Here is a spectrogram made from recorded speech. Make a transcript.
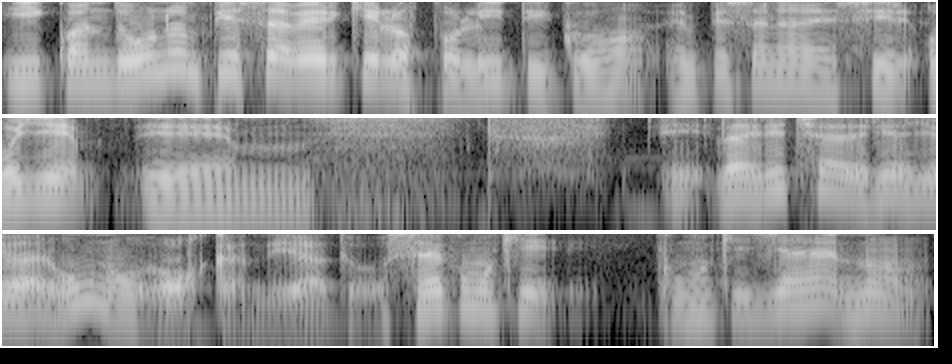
Y cuando uno empieza a ver que los políticos empiezan a decir, oye, eh, eh, la derecha debería llevar uno o dos candidatos. O sea, como que, como que ya no.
